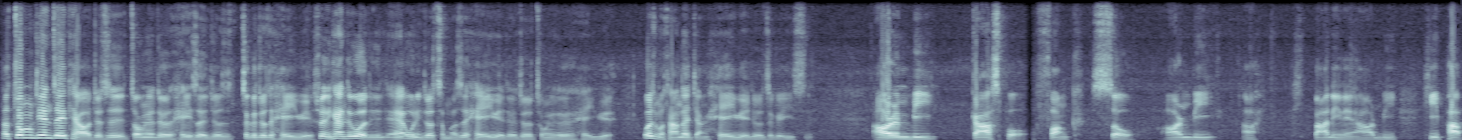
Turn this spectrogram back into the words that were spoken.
那中间这一条就是中间这个黑色，就是这个就是黑乐。所以你看，如果人家问你说什么是黑乐，这个就是中间这个黑乐。为什么常常在讲黑乐，就是这个意思。R&B Gospel、Funk、Soul、R&B 啊，八零年 R&B、Hip Hop、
